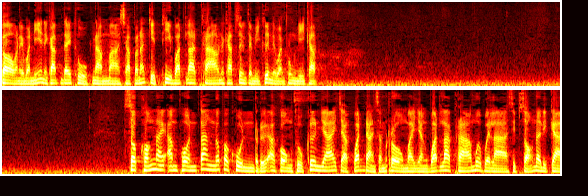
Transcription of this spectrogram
ก็ในวันนี้นะครับได้ถูกนำมาชาปนกิจที่วัดลาดพร้าวนะครับซึ่งจะมีขึ้นในวันพรุ่งนี้ครับ ศพของนายอัมพลตั้งนพคุณหรืออากงถูกเคลื่อนย้ายจากวัดด่านสำโรงมายังวัดลาดพร้าวเมื่อเวลา 12 นาฬิกา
